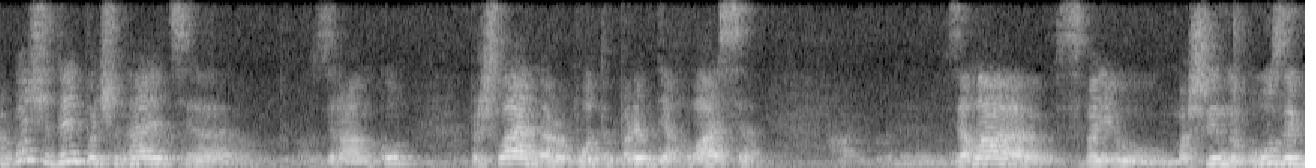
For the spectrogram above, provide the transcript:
Робочий день починається зранку. Прийшла я на роботу, перевдяглася, взяла свою машину, вузик,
